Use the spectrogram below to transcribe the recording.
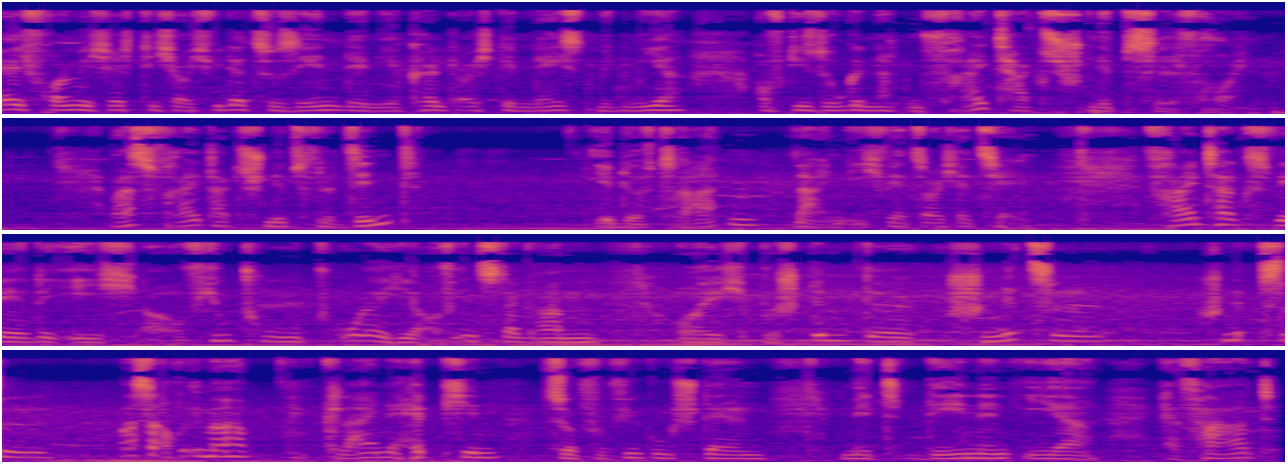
Ja, ich freue mich richtig, euch wiederzusehen, denn ihr könnt euch demnächst mit mir auf die sogenannten Freitagsschnipsel freuen. Was Freitagsschnipsel sind, ihr dürft's raten. Nein, ich werde es euch erzählen. Freitags werde ich auf YouTube oder hier auf Instagram euch bestimmte Schnitzel, Schnipsel, was auch immer, kleine Häppchen zur Verfügung stellen, mit denen ihr erfahrt,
